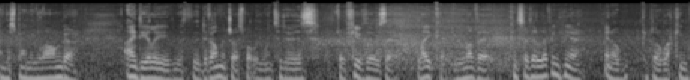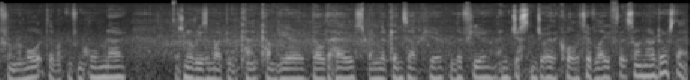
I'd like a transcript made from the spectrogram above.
and they're spending longer. Ideally, with the Development Trust, what we want to do is for a few of those that like it and love it, consider living here. You know, people are working from remote, they're working from home now. There's no reason why people can't come here, build a house, bring their kids up here, live here, and just enjoy the quality of life that's on our doorstep.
